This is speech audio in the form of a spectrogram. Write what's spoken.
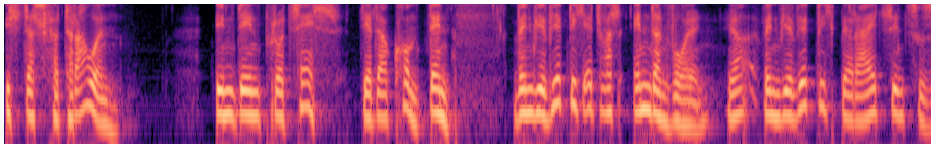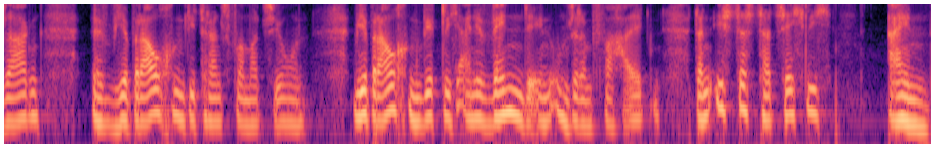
ist das Vertrauen in den Prozess, der da kommt? Denn wenn wir wirklich etwas ändern wollen, ja, wenn wir wirklich bereit sind zu sagen, äh, wir brauchen die Transformation, wir brauchen wirklich eine Wende in unserem Verhalten, dann ist das tatsächlich ein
